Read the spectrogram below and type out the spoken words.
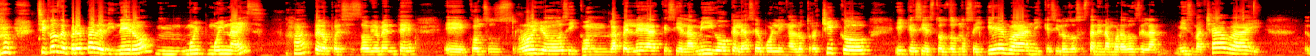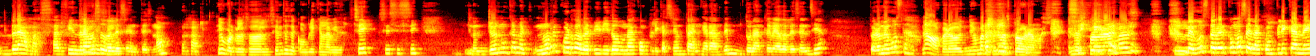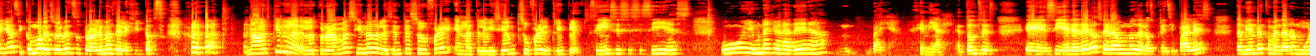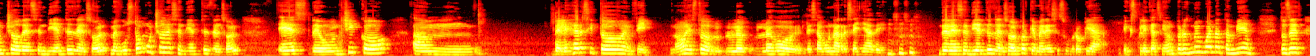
chicos de prepa de dinero, mm, muy muy nice. Ajá, pero pues obviamente eh, con sus rollos y con la pelea, que si el amigo que le hace bullying al otro chico y que si estos dos no se llevan y que si los dos están enamorados de la misma chava y dramas, al fin dramas sí, sí. adolescentes, ¿no? Ajá. Sí, porque los adolescentes se complican la vida. Sí, sí, sí, sí. Yo nunca me, no recuerdo haber vivido una complicación tan grande durante mi adolescencia, pero me gusta. No, pero yo me refiero a los programas. En los Sí. programas. Me gusta ver cómo se la complican ellos y cómo resuelven sus problemas de lejitos. No, es que en, la- en los programas, si un adolescente sufre, en la televisión sufre el triple. Sí, sí, sí, sí, sí, es, uy, una lloradera, vaya, genial. Entonces, eh, sí, Herederos era uno de los principales. También recomendaron mucho Descendientes del Sol. Me gustó mucho Descendientes del Sol. Es de un chico del ejército, en fin, ¿no? Esto lo- luego les hago una reseña de, de Descendientes del Sol porque merece su propia explicación, pero es muy buena también. Entonces,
